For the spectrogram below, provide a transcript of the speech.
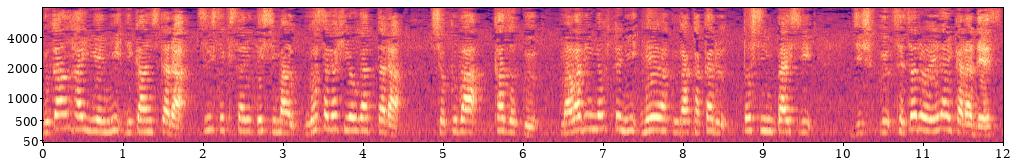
武漢肺炎に罹患したら追跡されてしまう噂が広がったら職場家族周りの人に迷惑がかかると心配し自粛せざるを得ないからです。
